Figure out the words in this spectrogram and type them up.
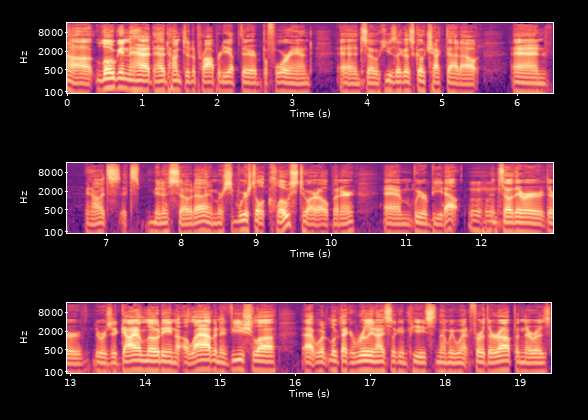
uh, Logan had, had hunted a property up there beforehand. And so he's like, let's go check that out. And, you know, it's it's Minnesota, and we're, we're still close to our opener, and we were beat out. And so there were there there was a guy unloading a lab and a Vizsla that would looked like a really nice looking piece. And then we went further up, and there was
